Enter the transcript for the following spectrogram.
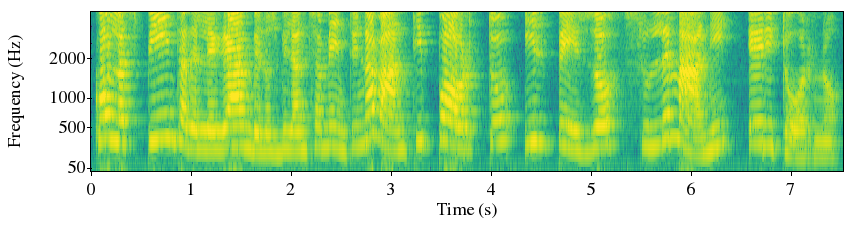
con la spinta delle gambe lo sbilanciamento in avanti porto il peso sulle mani e ritorno.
